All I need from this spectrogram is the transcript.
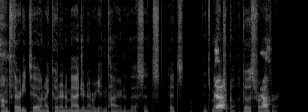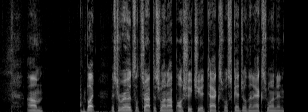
I'm 32 and I couldn't imagine ever getting tired of this. It's it's it's Yeah. magical. It goes forever. Um but Mr. Rhodes, let's wrap this one up. I'll shoot you a text. We'll schedule the next one and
